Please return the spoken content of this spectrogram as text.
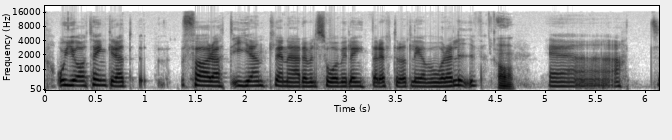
Och jag tänker att för att egentligen är det väl så vi längtar efter att leva våra liv. Ja. Eh, att,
